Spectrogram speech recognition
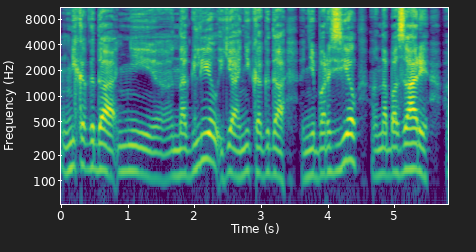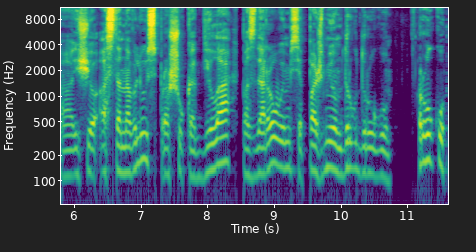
никогда не наглел, я никогда не борзел на базаре. Еще остановлюсь, спрошу, как дела, поздороваемся, пожмем друг другу руку,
